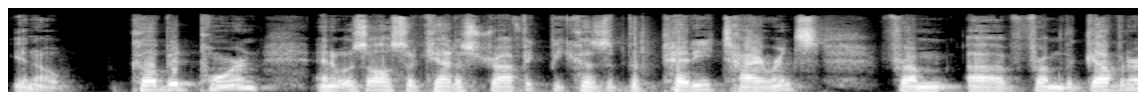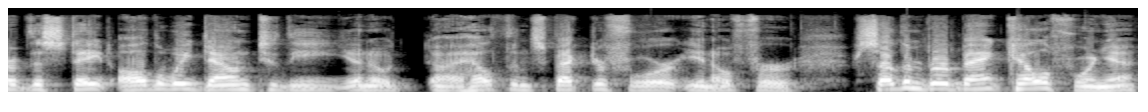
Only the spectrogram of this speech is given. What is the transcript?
you know COVID porn, and it was also catastrophic because of the petty tyrants from uh, from the governor of the state all the way down to the you know uh, health inspector for you know for Southern Burbank, California,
